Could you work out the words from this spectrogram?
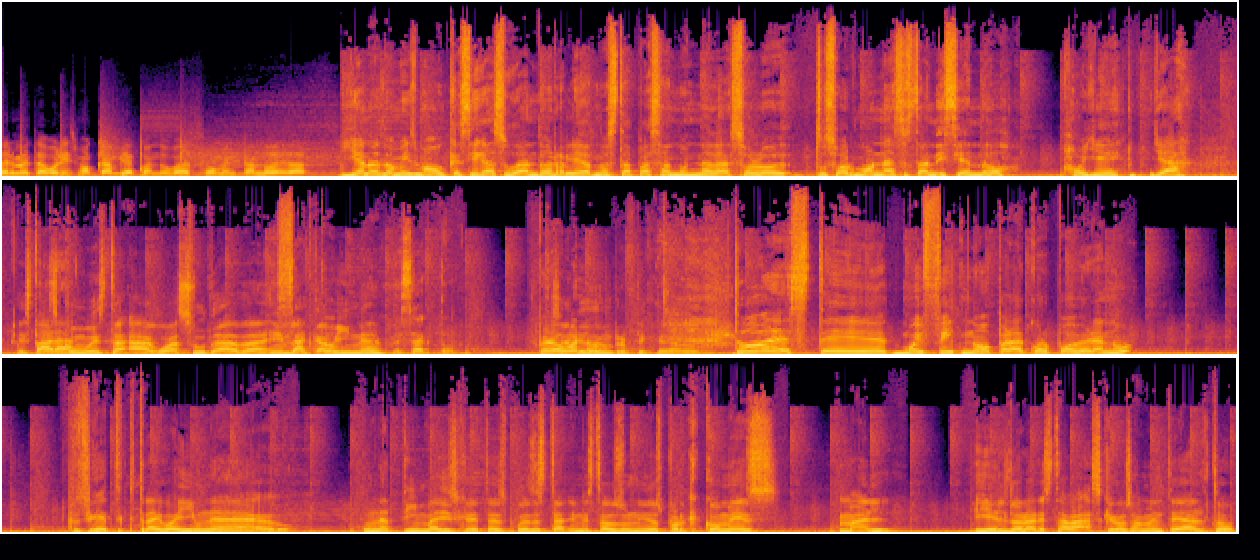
El metabolismo cambia cuando vas aumentando de edad. Y ya no es lo mismo, aunque sigas sudando, en realidad no está pasando nada. Solo tus hormonas están diciendo, oye, ya. Estás para". como esta agua sudada en la cabina. Exacto. Pero salió bueno, de un refrigerador. tú, este, muy fit, ¿no? Para cuerpo de verano. Pues fíjate que traigo ahí una, una timba discreta después de estar en Estados Unidos porque comes mal y el dólar estaba asquerosamente alto.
